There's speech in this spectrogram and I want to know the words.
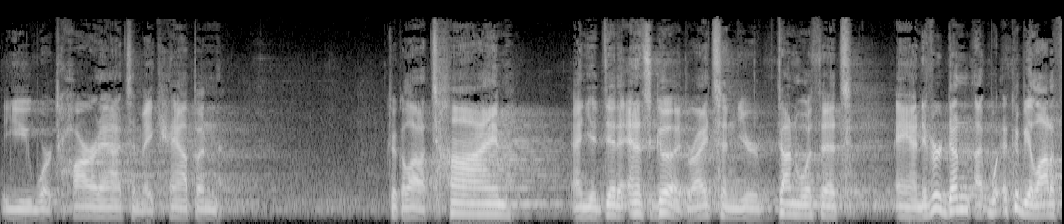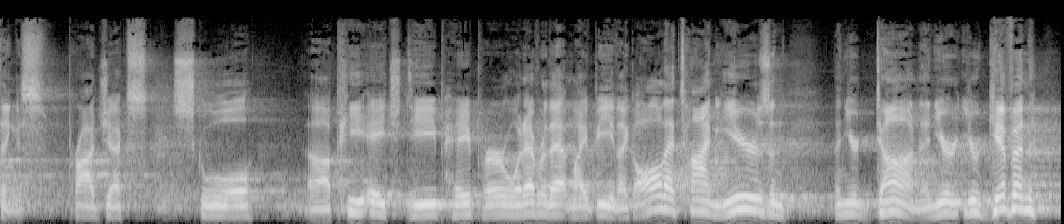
you worked hard at to make happen. Took a lot of time, and you did it, and it's good, right? And you're done with it. And if you're done, uh, it could be a lot of things projects, school, uh, PhD, paper, whatever that might be. Like all that time, years, and then you're done, and you're, you're given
